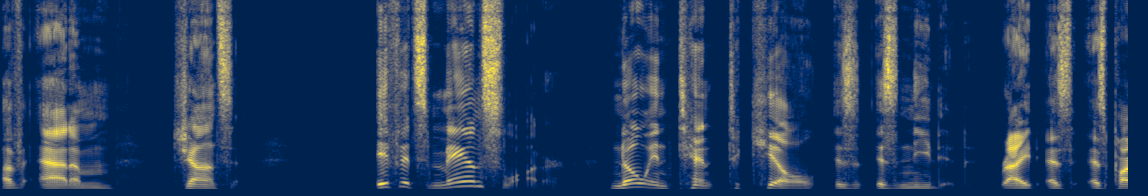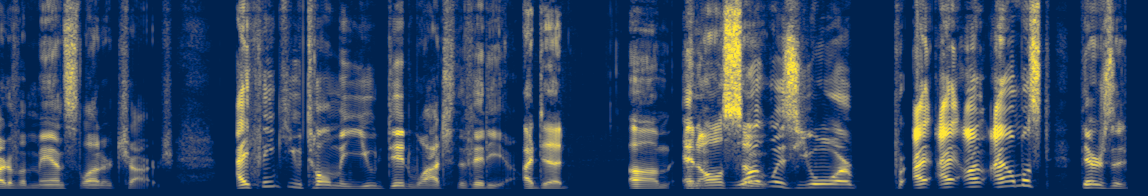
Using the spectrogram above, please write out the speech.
of Adam Johnson. If it's manslaughter, no intent to kill is is needed, right? As as part of a manslaughter charge. I think you told me you did watch the video. I did. Um, and, also, what was your? I, I I almost there's a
